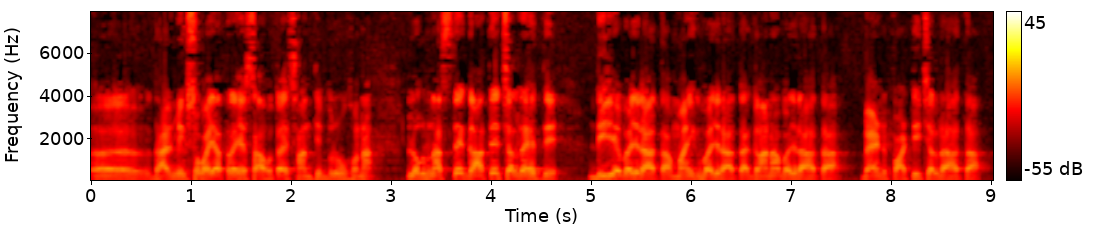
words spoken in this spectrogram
धार्मिक शोभा यात्रा ऐसा होता है शांतिपूर्वक होना। लोग नचते, गाते चल रहे थे। डीजे बज रहा था, माइक बज रहा था, गाना बज रहा था, बैंड पार्टी चल रहा था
